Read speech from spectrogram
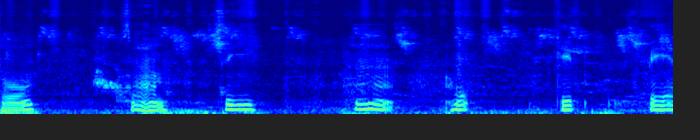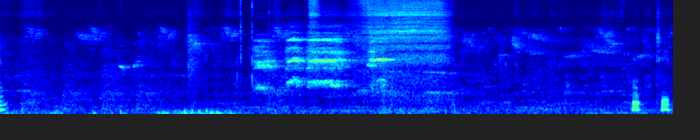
สองสามสี่ห้าหกเจ็ดแปด หกเจ็ด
